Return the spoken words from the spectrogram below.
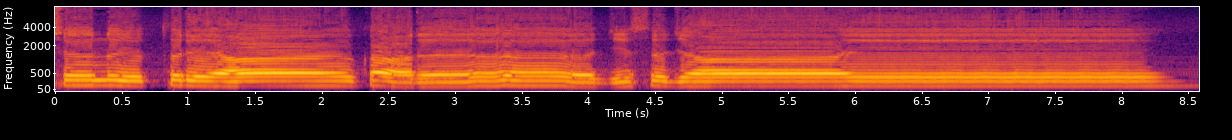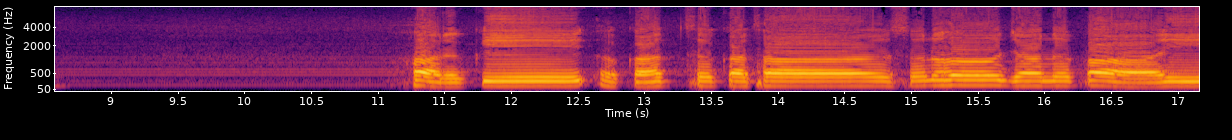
ਕਿਸ਼ਨ ਉਤਰਿਆ ਘਰ ਜਿਸ ਜਾਏ। ਹਰ ਕੀ ਅਕਥ ਕਥਾ ਸੁਨੋ ਜਨ ਭਾਈ।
